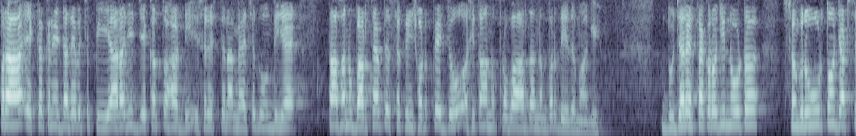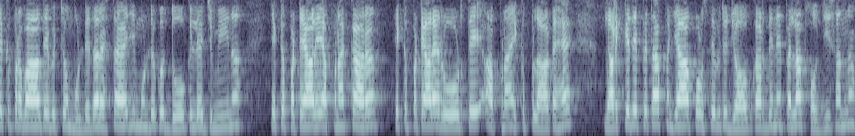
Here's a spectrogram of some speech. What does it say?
ਭਰਾ ਇੱਕ ਕੈਨੇਡਾ ਦੇ ਵਿੱਚ ਪੀਆਰ ਆ ਜੀ, ਜੇਕਰ ਤੁਹਾਡੀ ਇਸ ਰਿਸ਼ਤੇ ਨਾਲ ਮੈਚਿੰਗ ਹੁੰਦੀ ਹੈ, ਤਾਂ ਸਾਨੂੰ WhatsApp ਤੇ ਸਕਰੀਨਸ਼ਾਟ ਭੇਜੋ, ਅਸੀਂ ਤੁਹਾਨੂੰ ਪਰਿਵਾਰ ਦਾ ਨੰਬਰ ਦੇ ਦੇਵਾਂਗੇ। ਦੂਜਾ ਰਿਸ਼ਤਾ ਕਰੋ ਜੀ, ਨੋਟ, ਸੰਗਰੂਰ ਤੋਂ ਜੱਟ ਸਿੱਖ ਪਰਿਵਾਰ ਦੇ ਵਿੱਚੋਂ ਮੁੰਡੇ ਦਾ ਰਿਸ਼ਤਾ ਹੈ ਜੀ, ਮੁੰਡੇ ਕੋਲ 2 ਕਿੱਲੇ ਜ਼ਮੀਨ ਇੱਕ ਪਟਿਆਲੇ ਆਪਣਾ ਘਰ, ਇੱਕ ਪਟਿਆਲੇ ਰੋਡ ਤੇ ਆਪਣਾ ਇੱਕ ਪਲਾਟ ਹੈ। ਲੜਕੇ ਦੇ ਪਿਤਾ ਪੰਜਾਬ ਪੁਲਿਸ ਦੇ ਵਿੱਚ ਜੌਬ ਕਰਦੇ ਨੇ, ਪਹਿਲਾਂ ਫੌਜੀ ਸਨ।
